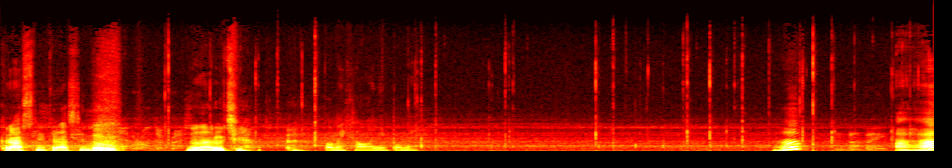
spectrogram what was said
krásne, krásne, do rúk, do naručia. Pomej chalani, pomej. Aha. Aha.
